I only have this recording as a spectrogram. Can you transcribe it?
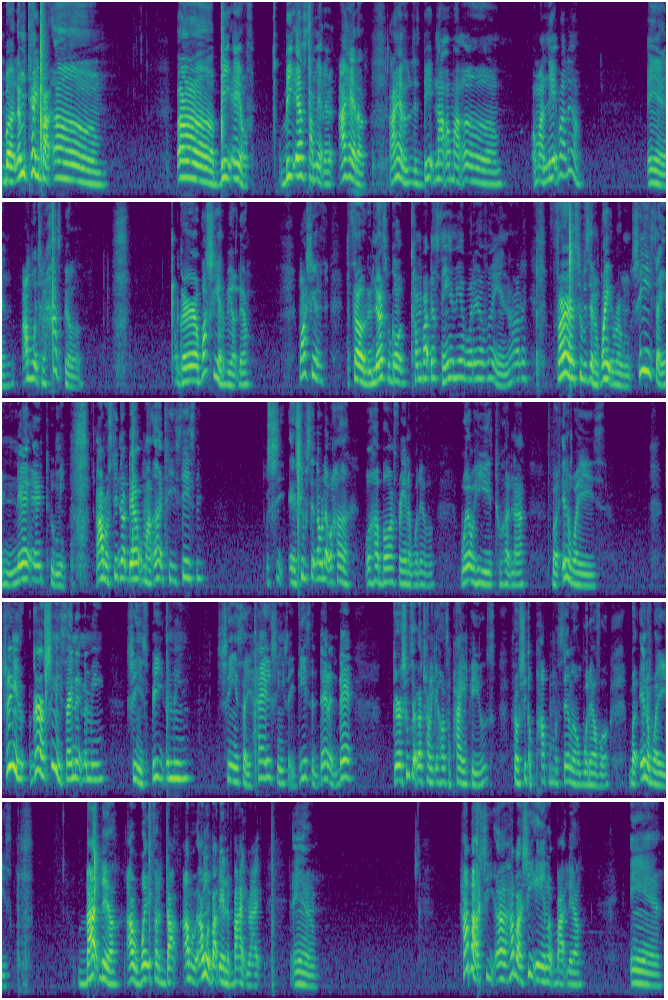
but let me tell you about um uh BF. BF told me that I had a I had a, this big knot on my um on my neck right there. And I went to the hospital. Girl, why she had to be up there? Why she had to, So the nurse was gonna come back there seeing me or whatever and all that. First, she was in the weight room. She ain't say nothing to me. I was sitting up there with my auntie, sister. She and she was sitting over there with her, with her boyfriend or whatever, whatever he is to her now. But anyways, she girl, she ain't say nothing to me. She ain't speak to me. She ain't say hey. She ain't say this and that and that. Girl, she was up there trying to get her some pain pills so she could pop them a or whatever. But anyways, back there, I was waiting for the doc. I, I went back there in the bike, right? And how about she? Uh, how about she end up back there, and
